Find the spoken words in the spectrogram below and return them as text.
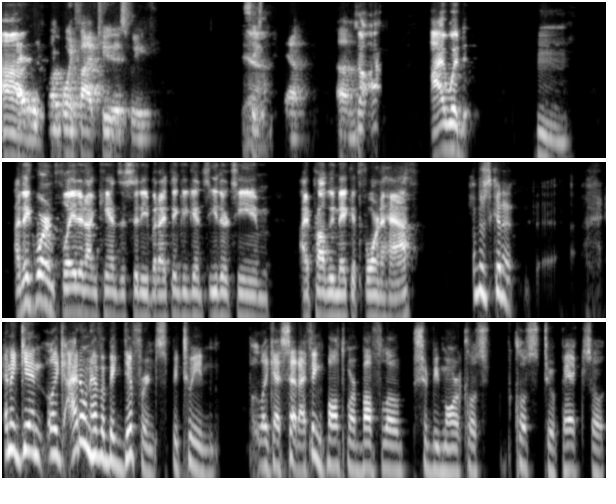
Um, 1.52 this week. yeah. Six- yeah. Um, So I, I would. Hmm. I think we're inflated on Kansas City, but I think against either team, I'd probably make it four and a half. I'm just gonna, and again, like I don't have a big difference between, like I said, I think Baltimore Buffalo should be more close close to a pick. So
